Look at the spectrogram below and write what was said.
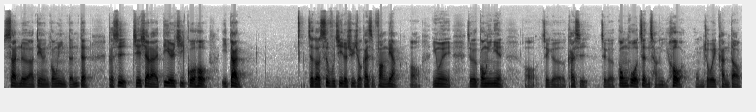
散热啊、电源供应等等，可是接下来第二季过后，一旦这个伺服器的需求开始放量哦，因为这个供应链哦，这个开始这个供货正常以后啊，我们就会看到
